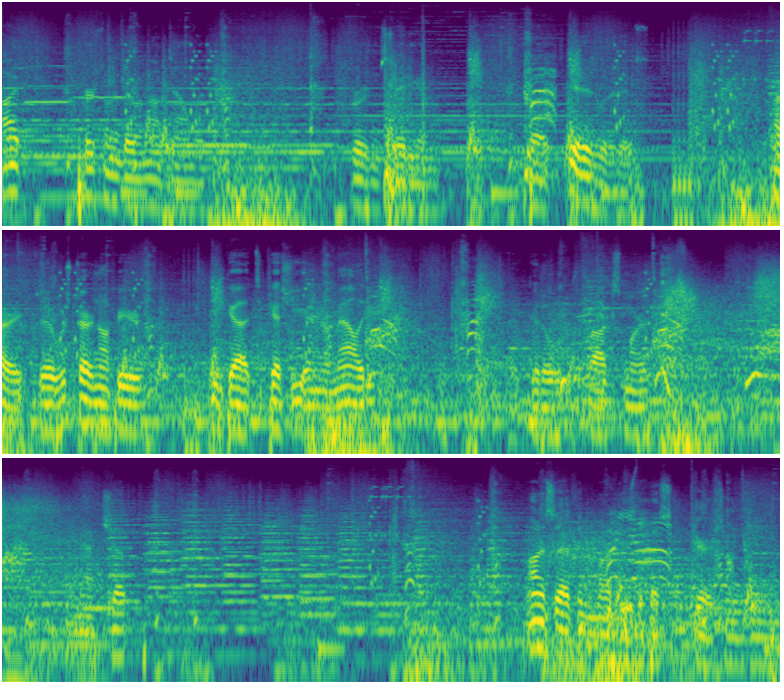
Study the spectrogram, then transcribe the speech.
I personally though am not down with Virgin Stadium, but it is what it is. All right, so we're starting off here. We got Takeshi and Normality. Good old Fox Marth matchup. Honestly, I think Marth is the best character in the game.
